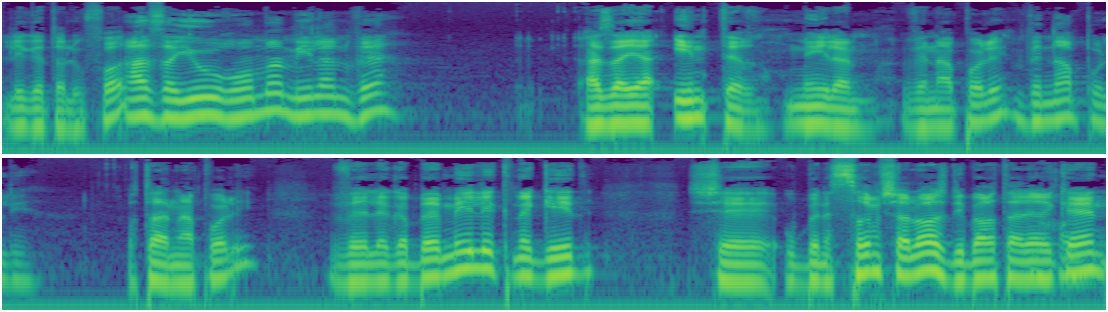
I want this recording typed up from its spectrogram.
ליגת אלופות. אז היו רומא, מילאן ו... אז היה אינטר, מילאן ונפולי, ונפולי. אותה נפולי. ולגבי מיליק נגיד, שהוא בן 23, דיברת על נכון. אריקן,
